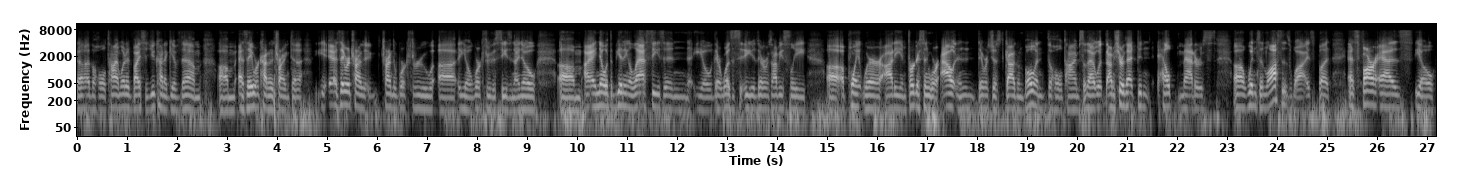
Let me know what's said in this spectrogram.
uh, the whole time. What advice did you kind of give them um, as they were kind of trying to as they were trying to trying to work through uh, you know work through the season? I know um, I know at the beginning of last season, you know, there was a, there was obviously uh, a point where Ottey and Ferguson were out, and there was just Godwin Boahen the whole time. So that would I'm sure that didn't help matters uh, wins and losses wise. But as far as you know,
